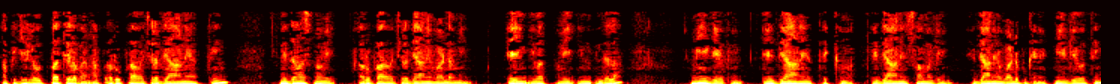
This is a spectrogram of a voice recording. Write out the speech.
අපි ගිහිල්ලා උත්පත්ති ලබන අරූපාවචර ධානයකින් නිදහස් නොවේ. අරූපාවචර ධානය වඩමින් එයින් ඉවත් නොවේ ඉඳලා මේ ගියොතින් ඒ ධානයත් එක්කම ඒ ධානය සමගින් ඒ ධානය වඩපු කෙනෙක් මේ ගියොතින්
